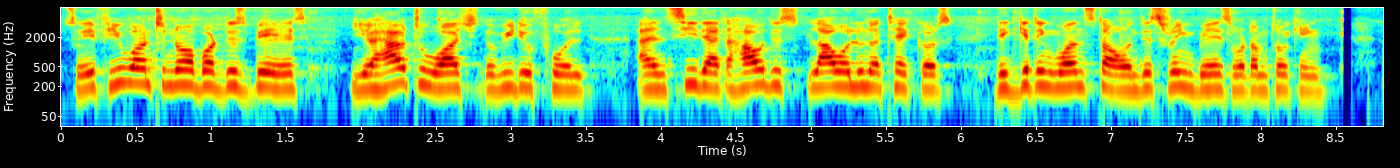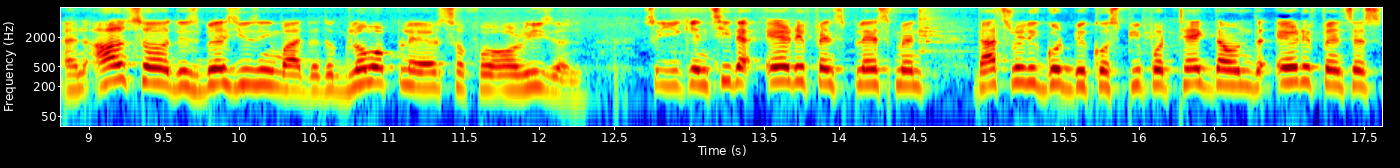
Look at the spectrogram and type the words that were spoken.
So if you want to know about this base you have to watch the video full and see that how this lava luna takers they're getting one star on this ring base what i'm talking. And also this base using by the, the global players for a reason. So you can see the air defense placement that's really good because people take down the air defenses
